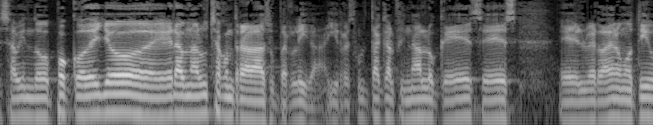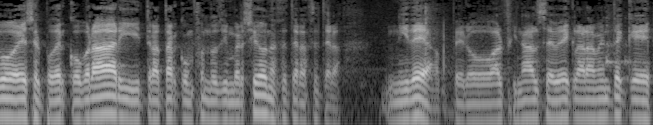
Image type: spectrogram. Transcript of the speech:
sabiendo poco de ello, era una lucha contra la Superliga. Y resulta que al final lo que es, es, el verdadero motivo es el poder cobrar y tratar con fondos de inversión, etcétera, etcétera. Ni idea, pero al final se ve claramente que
